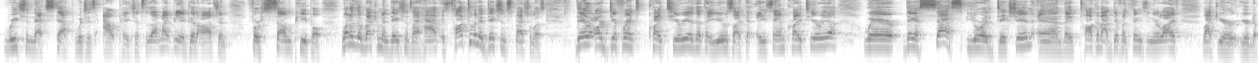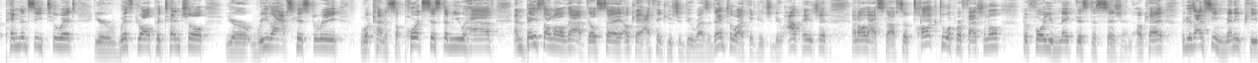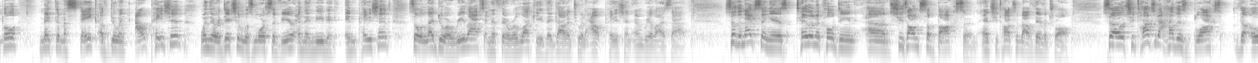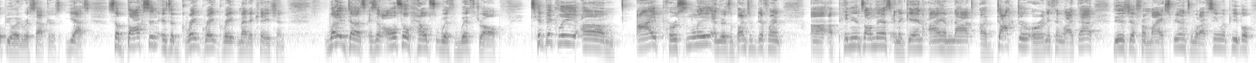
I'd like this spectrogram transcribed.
reach the next step, which is outpatient. So that might be a good option for some people. One of the recommendations I have is talk to an addiction specialist. There are different criteria that they use, like the ASAM criteria, where they assess your addiction and they talk about different things in your life, like your, your dependency to it, your withdrawal potential, your relapse history, what kind of support system you have. And based on all that, they'll say, okay, I think you should do residential, I think you should do outpatient, and all that stuff. So talk to a professional before you make this decision, okay? Because I've seen many people make the mistake of doing outpatient when their addiction was more severe and they needed inpatient. So it led to a relapse, and if they were lucky, they got into an outpatient and realized that. So the next thing is, Taylor Nicole Dean, um, she's on Suboxone, and she talks about Vivitrol. So she talks about how this blocks the opioid receptors. Yes, Suboxone is a great, great, great medication. What it does is it also helps with withdrawal. Typically, um, I personally, and there's a bunch of different uh, opinions on this, and again, I am not a doctor or anything like that. This is just from my experience and what I've seen with people.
